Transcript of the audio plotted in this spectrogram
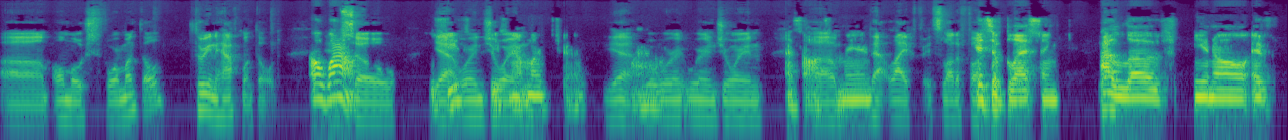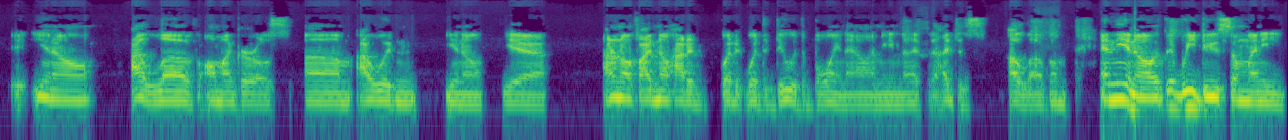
um, almost four month old, three and a half month old. Oh wow! And so yeah, she's, we're enjoying. Much, uh, yeah, wow. we're, we're, we're enjoying. That's awesome, um, man. That life, it's a lot of fun. It's a blessing. Yeah. I love, you know, if you know, I love all my girls. Um, I wouldn't you know, yeah. I don't know if I know how to what what to do with the boy now. I mean, I, I just I love them, and you know, we do so many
